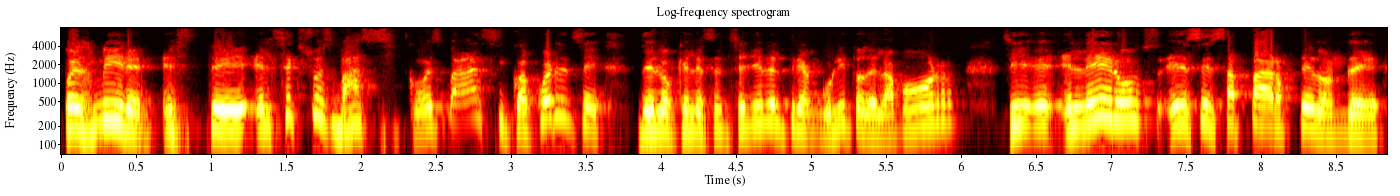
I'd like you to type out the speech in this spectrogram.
pues miren, este, el sexo es básico, es básico. Acuérdense de lo que les enseñé del triangulito del amor. Sí, el eros es esa parte donde,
